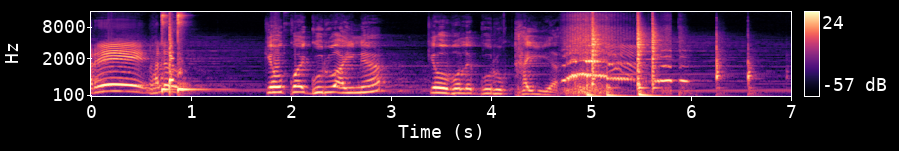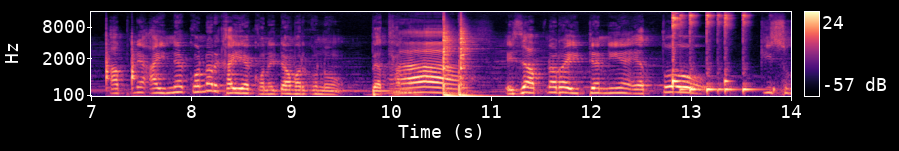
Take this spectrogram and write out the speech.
আরে ভালো। কেউ কয় গুরু আইনা কেউ বলে গুরু খাইয়া। আপনি আইনা কোন আর খাইয়া কোন এটা আমার কোনো ব্যথা এই যে আপনারা এটা নিয়ে এত কিছু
